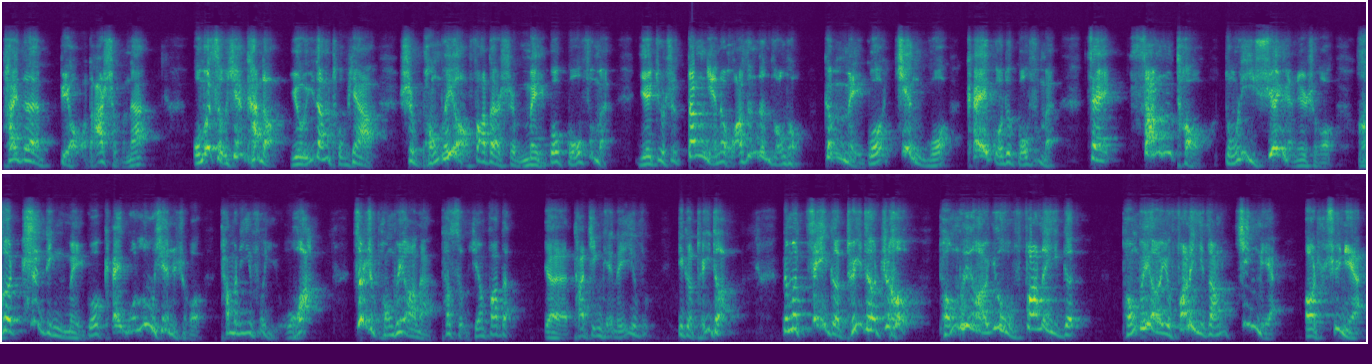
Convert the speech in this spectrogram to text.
他在表达什么呢？我们首先看到有一张图片啊，是蓬佩奥发的，是美国国父们。也就是当年的华盛顿总统跟美国建国开国的国父们在商讨独立宣言的时候和制定美国开国路线的时候，他们的一幅油画。这是蓬佩奥呢，他首先发的，呃，他今天的一幅一个推特。那么这个推特之后，蓬佩奥又发了一个蓬佩奥又发了一张今年哦，去年，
